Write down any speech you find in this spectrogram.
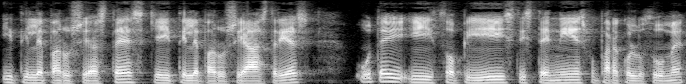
οι τηλεπαρουσιαστές και οι τηλεπαρουσιάστριες, ούτε οι ηθοποιοί στις ταινίες που παρακολουθούμε,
